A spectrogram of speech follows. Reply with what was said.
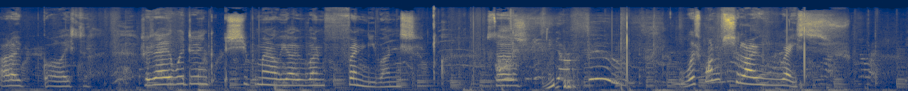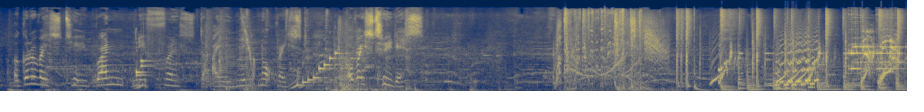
Hello guys. Today we're doing Super Mario Run friendly runs. So which one shall I race? I've got to race two brand new friends that I have not raced. I'll race to this.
